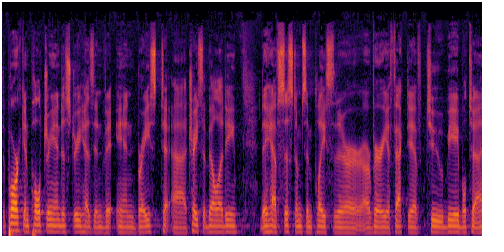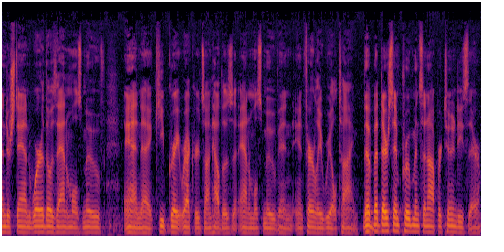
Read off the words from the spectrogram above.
The pork and poultry industry has inv- embraced uh, traceability. They have systems in place that are, are very effective to be able to understand where those animals move and uh, keep great records on how those animals move in, in fairly real time. The, but there's improvements and opportunities there.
